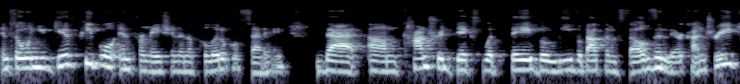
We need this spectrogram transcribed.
And so when you give people information in a political setting that um, contradicts what they believe about themselves and their country,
